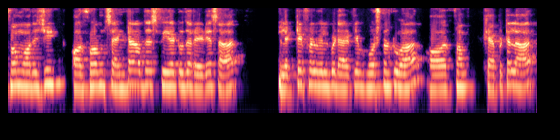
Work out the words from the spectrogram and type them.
फ्रॉम ओरिजिन और from centre of the sphere to the radius R electric field will be directly proportional to R और फ्रॉम कैपिटल आर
